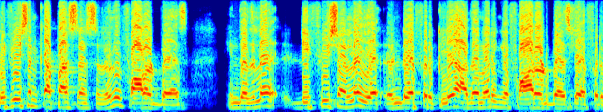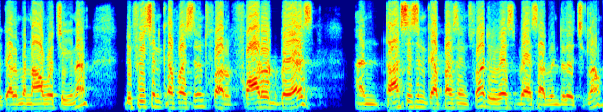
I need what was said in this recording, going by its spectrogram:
diffusion கெப்பாசிட்டன்ஸ்ன்றது ஃபார்வர்ட் பேஸ் இந்த இதுல டிஃபியூஷன்ல ரெண்டு எஃப் இருக்கு இல்லையா? அதே மாதிரி இங்கே ஃபார்வர்ட் பேஸ்ல எஃப் இருக்கு. அது மாதிரி ஞாபகம் வச்சீங்கன்னா diffusion capacitance for forward bias and transition capacitance for reverse bias அப்படின்றத வச்சுக்கலாம்.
